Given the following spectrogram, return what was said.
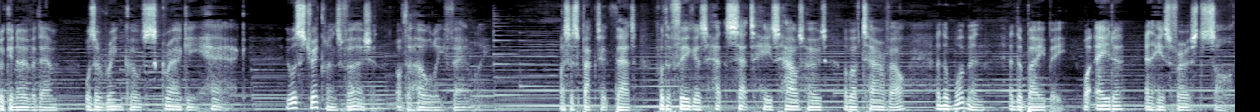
Looking over them was a wrinkled, scraggy hag. It was Strickland's version of the Holy Family. I suspected that, for the figures had set his household above Taravao, and the woman and the baby were Ata and his first son.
